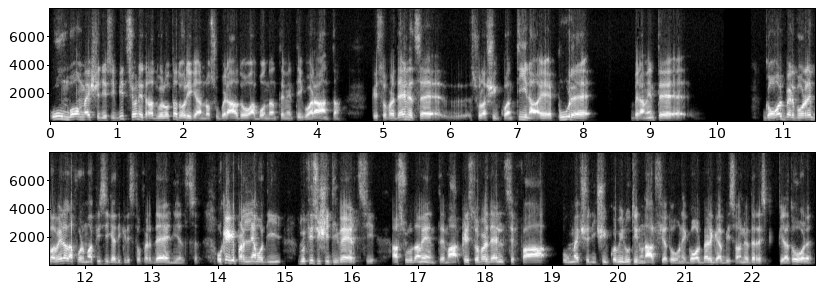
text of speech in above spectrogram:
un buon match di esibizione tra due lottatori che hanno superato abbondantemente i 40. Christopher Daniels è eh, sulla cinquantina eppure veramente Goldberg vorrebbe avere la forma fisica di Christopher Daniels. Ok che parliamo di due fisici diversi, assolutamente, ma Christopher Daniels fa un match di 5 minuti non ha il fiatone, Goldberg ha bisogno del respiratore.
